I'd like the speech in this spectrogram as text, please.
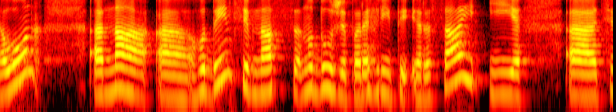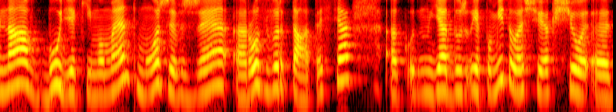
лонг. На годинці в нас ну, дуже перегрітий RSI, і ціна в будь-який момент може вже розвертатися. Е, ну, Я дуже я помітила, що якщо е,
